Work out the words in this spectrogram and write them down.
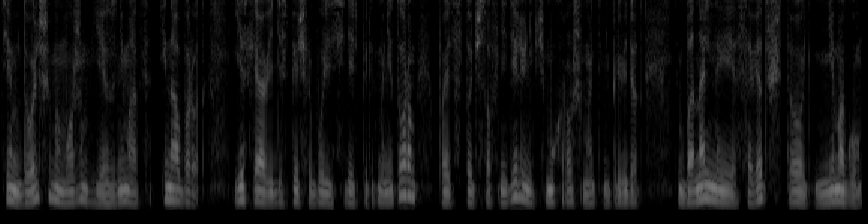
тем дольше мы можем ею заниматься. И наоборот, если авиадиспетчер будет сидеть перед монитором по 100 часов в неделю, ни к чему хорошему это не приведет. Банальный совет, что не могу.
